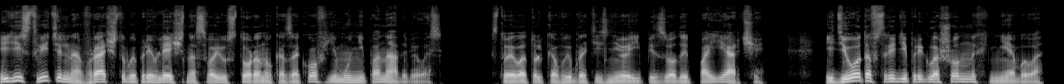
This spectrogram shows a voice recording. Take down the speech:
И действительно, врать, чтобы привлечь на свою сторону казаков, ему не понадобилось. Стоило только выбрать из нее эпизоды поярче. Идиотов среди приглашенных не было,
